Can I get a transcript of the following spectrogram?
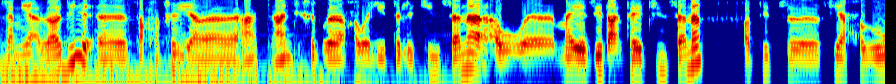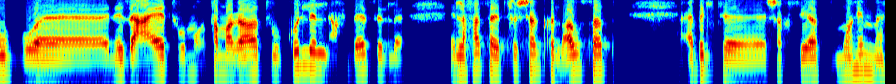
لمياء راضي صحفية عندي خبرة حوالي 30 سنة أو ما يزيد عن 30 سنة غطيت فيها حروب ونزاعات ومؤتمرات وكل الأحداث اللي حصلت في الشرق الأوسط. قابلت شخصيات مهمة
